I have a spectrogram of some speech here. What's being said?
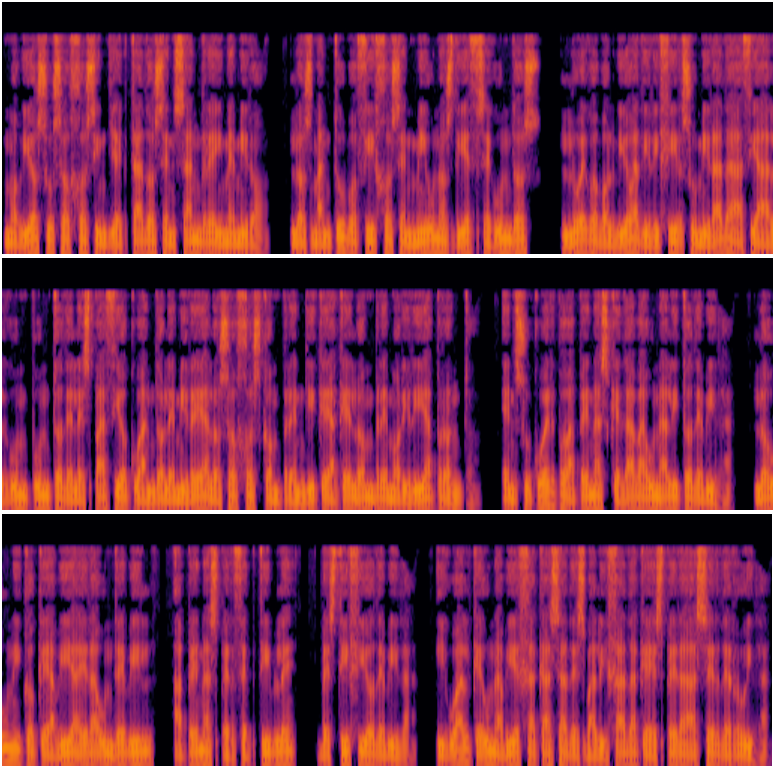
movió sus ojos inyectados en sangre y me miró. Los mantuvo fijos en mí unos diez segundos, luego volvió a dirigir su mirada hacia algún punto del espacio cuando le miré a los ojos comprendí que aquel hombre moriría pronto. En su cuerpo apenas quedaba un hálito de vida. Lo único que había era un débil, apenas perceptible, vestigio de vida, igual que una vieja casa desvalijada que espera a ser derruida.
